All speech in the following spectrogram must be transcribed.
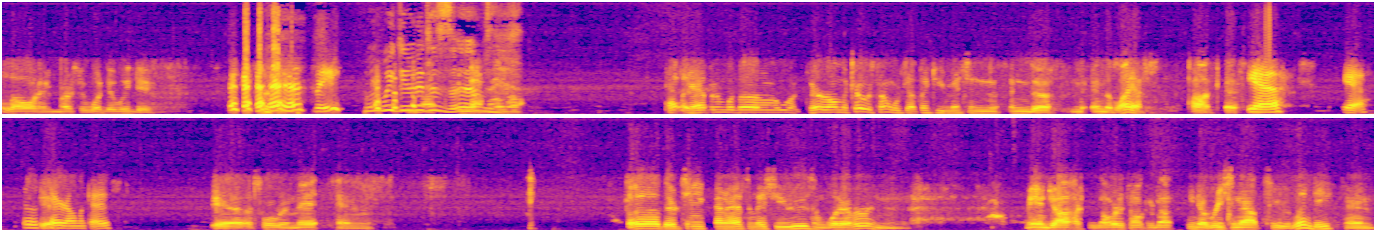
Lord have mercy, what did we do? See? What we do to deserve it? Probably happened with uh what Terror on the Coast, huh? Which I think you mentioned in the in the last podcast. Yeah, yeah. It was Yeah. terror on the coast. Yeah, that's where we met, and uh, their team kind of had some issues and whatever, and me and Josh was already talking about you know reaching out to Lindy, and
